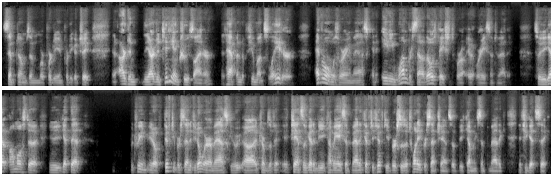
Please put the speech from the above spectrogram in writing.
symptoms and were pretty in pretty good shape. Argent, the Argentinian cruise liner that happened a few months later, everyone was wearing a mask, and 81% of those patients were were asymptomatic. So you get almost a you, know, you get that between you know 50% if you don't wear a mask uh, in terms of chance of getting becoming asymptomatic 50-50 versus a 20% chance of becoming symptomatic if you get sick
